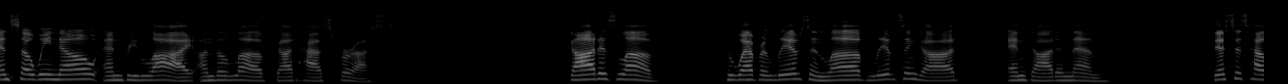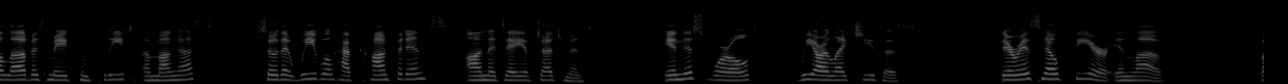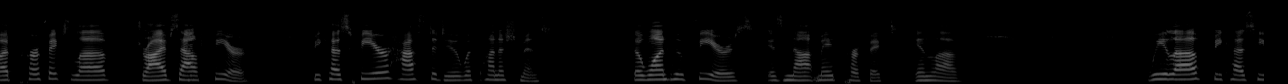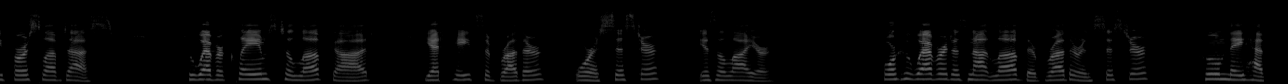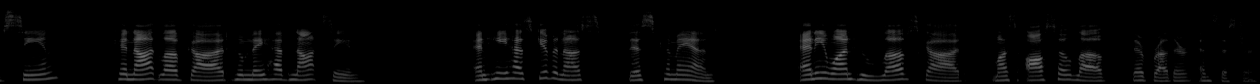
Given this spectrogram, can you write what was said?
And so we know and rely on the love God has for us. God is love. Whoever lives in love lives in God, and God in them. This is how love is made complete among us, so that we will have confidence on the day of judgment. In this world, we are like Jesus. There is no fear in love, but perfect love drives out fear, because fear has to do with punishment. The one who fears is not made perfect in love. We love because he first loved us. Whoever claims to love God, yet hates a brother or a sister, is a liar. For whoever does not love their brother and sister, whom they have seen, cannot love God, whom they have not seen. And he has given us this command anyone who loves God must also love their brother and sister.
